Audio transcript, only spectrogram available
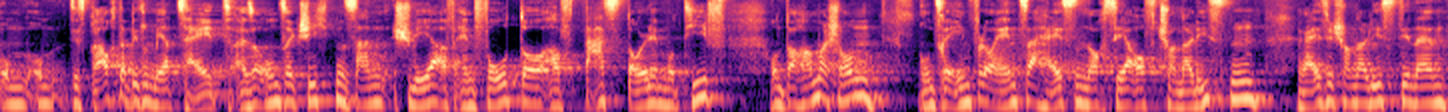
um, um, das braucht ein bisschen mehr Zeit. Also unsere Geschichten sind schwer auf ein Foto, auf das tolle Motiv Und da haben wir schon, unsere Influencer heißen noch sehr oft Journalisten, Reisejournalistinnen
